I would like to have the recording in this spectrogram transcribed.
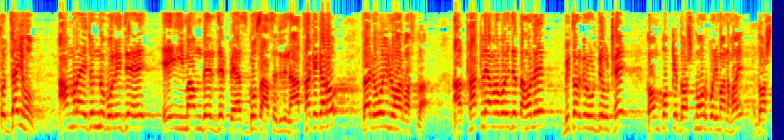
তো যাই হোক, আমরা এই জন্য বলি যে, এই ইমামদের যে প্যাস গোস আছে, যদি না থাকে কারও, তাহলে ওই লোহার মাসলা। আর থাকলে আমরা বলি যে, তাহলে বিতর্কের ঊর্ধ্বে উঠে কমপক্ষে দশ মোহর পরিমাণ হয়, দশ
